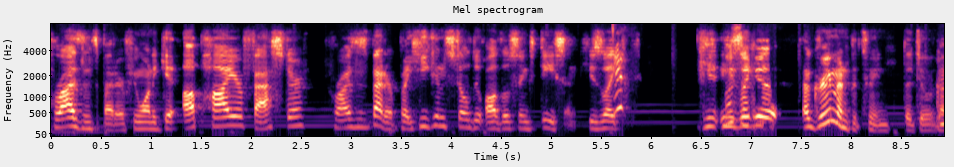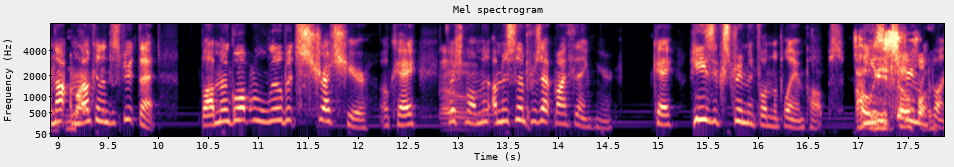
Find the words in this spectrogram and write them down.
Horizon's better. If you want to get up higher, faster, Horizon's better. But he can still do all those things decent. He's like he, he's Listen. like a agreement between the two of them. I'm not. I'm not going to dispute that. But I'm going to go up on a little bit stretch here. Okay. First of all, I'm, Oh. I'm just going to present my thing here. Okay. He's extremely fun to play in pubs. Oh, he's, so extremely fun.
